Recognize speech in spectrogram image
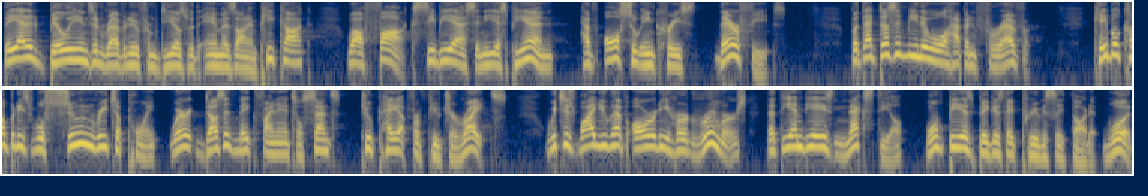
They added billions in revenue from deals with Amazon and Peacock, while Fox, CBS, and ESPN have also increased their fees. But that doesn't mean it will happen forever cable companies will soon reach a point where it doesn't make financial sense to pay up for future rights, which is why you have already heard rumors that the NBA's next deal won't be as big as they previously thought it would.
